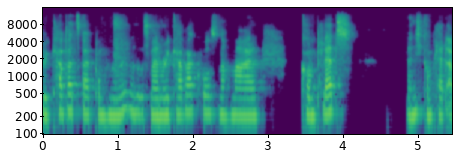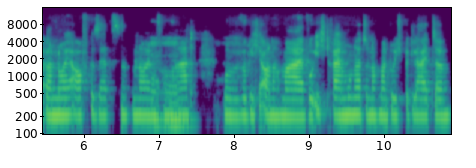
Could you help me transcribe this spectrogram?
Recover 2.0. Das ist mein Recover-Kurs nochmal komplett, nicht komplett, aber neu aufgesetzt mit einem neuen mhm. Format, wo wir wirklich auch nochmal, wo ich drei Monate nochmal durchbegleite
